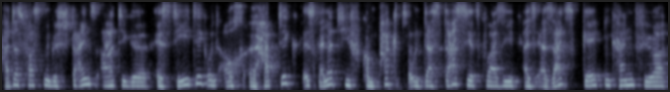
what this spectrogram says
hat das fast eine gesteinsartige Ästhetik und auch äh, Haptik, ist relativ kompakt. Und dass das jetzt quasi als Ersatz gelten kann für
